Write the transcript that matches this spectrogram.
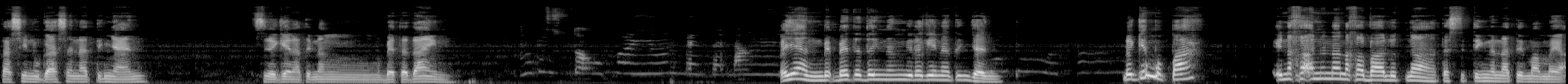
tapos sinugasan natin yan, silagyan natin ng betadine. Gusto ko pa yung benta lang. Ayan, be- betadine nang nilagay natin dyan. Lagyan mo pa. Eh, naka ano na, nakabalot na. Tapos titingnan natin mamaya.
